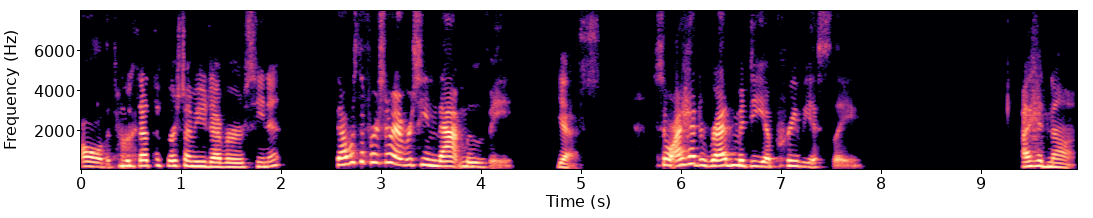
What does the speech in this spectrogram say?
all the time Was that the first time you'd ever seen it? that was the first time i ever seen that movie Yes. so i had read medea previously I had not.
